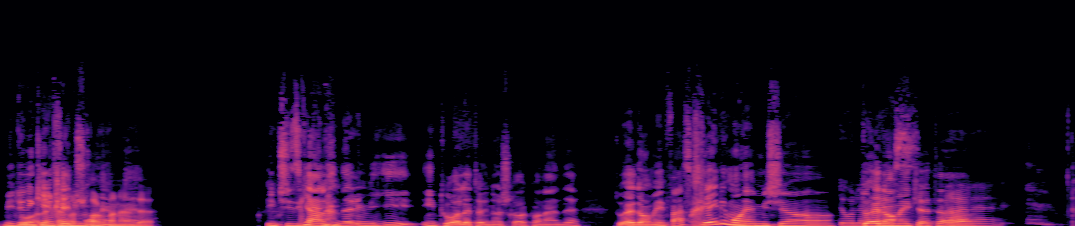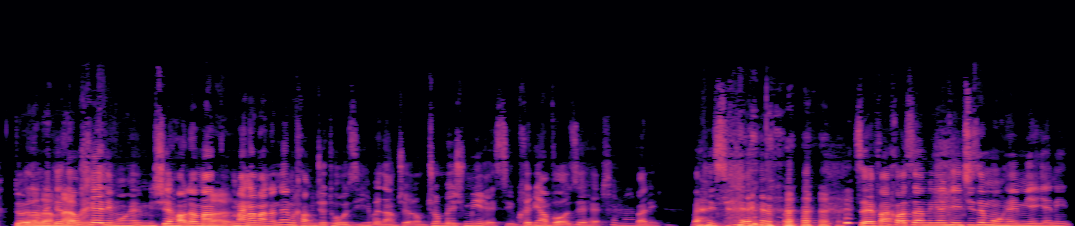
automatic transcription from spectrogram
می‌دونی که این خیلی مهمه. کننده. این چیزی که الان داری میگی این توالت های نشخار کننده تو ادامه این فصل خیلی مهم میشه. تو. ادامه کتاب آره. تو ادامه کتاب نبود. خیلی مهم میشه. حالا من آره. منم الان نمی‌خوام اینجا توضیح بدم چرا چون بهش می‌رسیم. خیلی هم واضحه. ولی ولی صرفا خواستم بگم که این چیز مهمیه. یعنی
